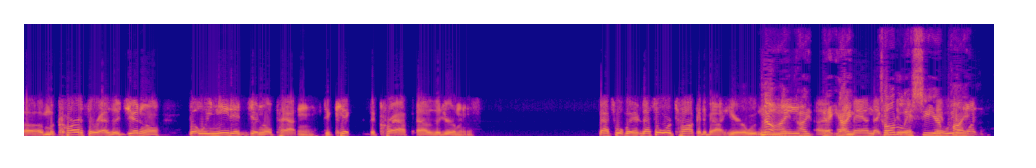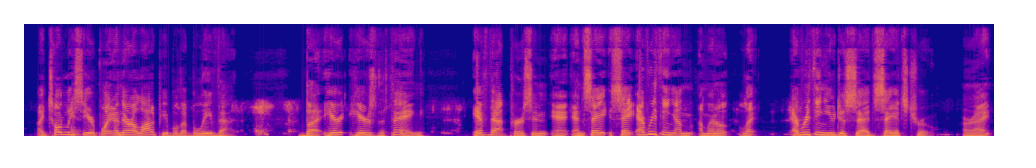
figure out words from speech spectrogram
uh, MacArthur as a general, but we needed General Patton to kick the crap out of the Germans. That's what we're that's what we're talking about here. We, no, we need I, I, a, a I man that totally see your And we don't point. I totally see your point, and there are a lot of people that believe that. But here, here's the thing: if that person and say say everything, I'm I'm going to let everything you just said say it's true. All right.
